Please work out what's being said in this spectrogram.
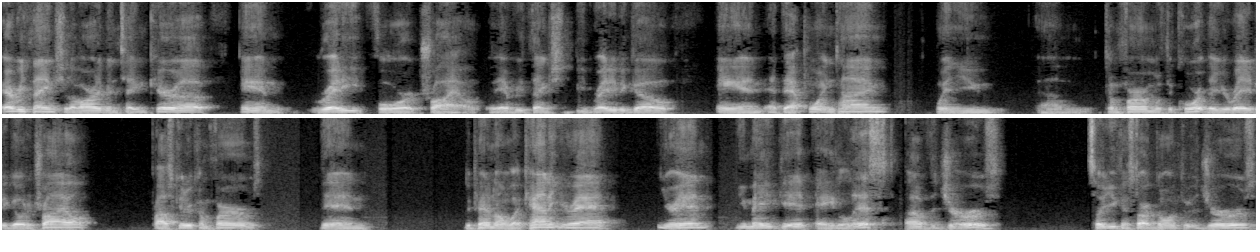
everything should have already been taken care of, and ready for trial. Everything should be ready to go. And at that point in time, when you um, confirm with the court that you're ready to go to trial, prosecutor confirms, then depending on what county you're at, you're in, you may get a list of the jurors. So you can start going through the jurors.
